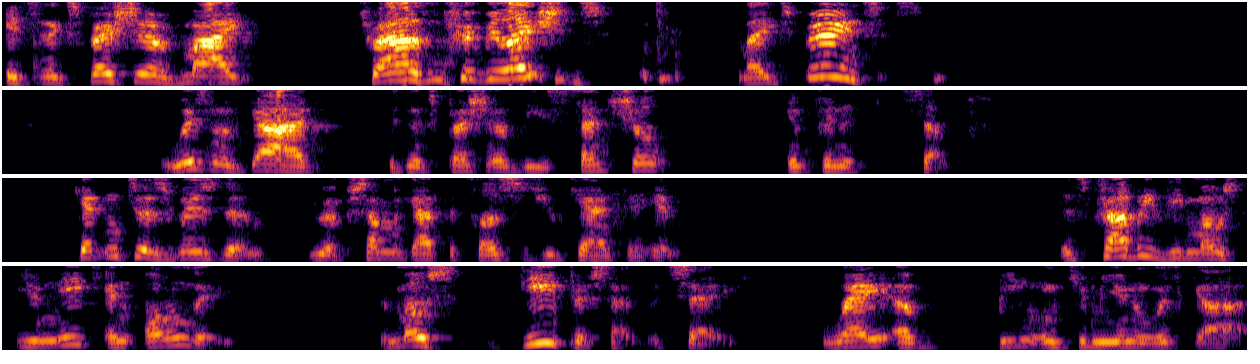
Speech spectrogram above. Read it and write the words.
It's an expression of my trials and tribulations, my experiences. The wisdom of God is an expression of the essential infinite self. Get into his wisdom you have somehow got the closest you can to him. It's probably the most unique and only, the most deepest, I would say, way of being in communion with God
